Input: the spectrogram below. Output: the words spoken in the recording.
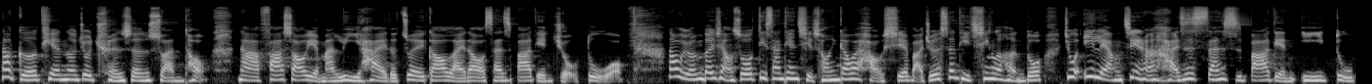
那隔天呢，就全身酸痛，那发烧也蛮厉害的，最高来到三十八点九度哦。那我原本想说第三天起床应该会好些吧，觉得身体轻了很多，结果一量竟然还是三十八点一度。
